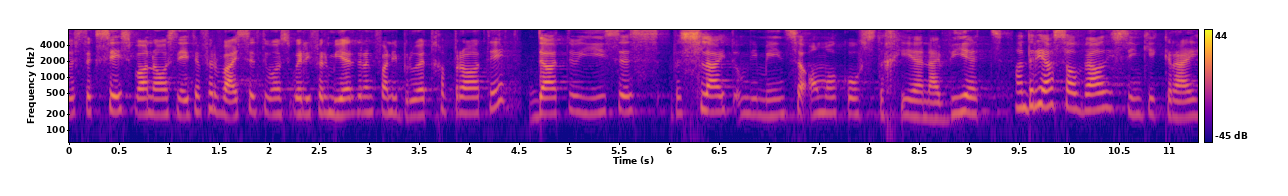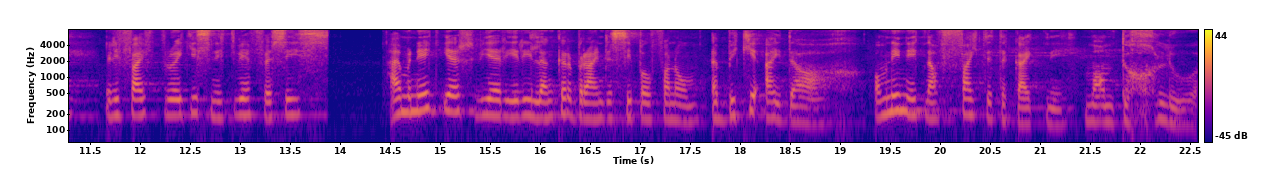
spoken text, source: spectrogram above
hoofstuk 6 waarna ons net verwys het toe ons oor die vermeerdering van die brood gepraat het, dat toe Jesus besluit om die mense almal kos te gee en hy weet Andreas sal wel die seentjie kry met die vyf broodjies en die twee visse. Hy moet net eers weer hierdie linkerbrein disipel van hom 'n bietjie uitdaag om nie net na feite te kyk nie, maar om te glo.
